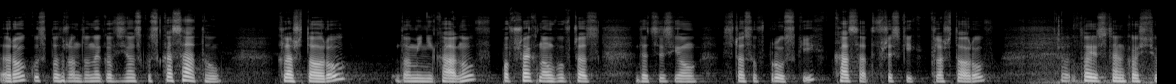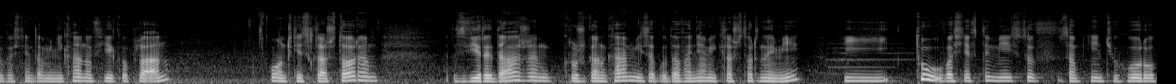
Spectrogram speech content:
roku sporządzonego w związku z kasatą klasztoru dominikanów, powszechną wówczas decyzją z czasów pruskich, kasat wszystkich klasztorów. To, to jest ten kościół właśnie dominikanów i jego plan, łącznie z klasztorem, z wirydarzem, krużgankami, zabudowaniami klasztornymi i tu właśnie w tym miejscu w zamknięciu chóru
